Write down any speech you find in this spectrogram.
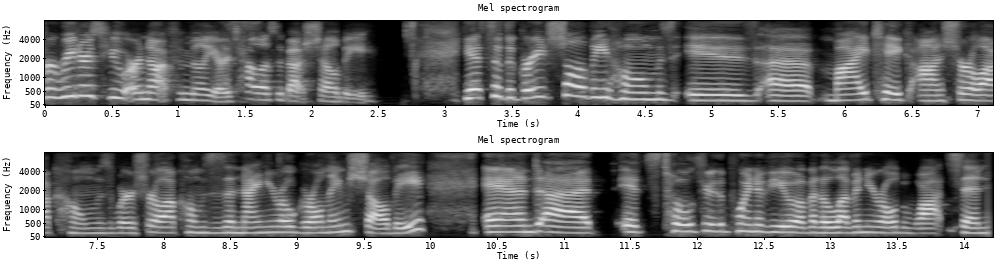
for readers who are not familiar, tell us about Shelby. Yeah, so The Great Shelby Holmes is uh, my take on Sherlock Holmes, where Sherlock Holmes is a nine year old girl named Shelby. And uh, it's told through the point of view of an 11 year old Watson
